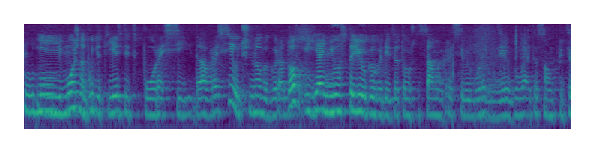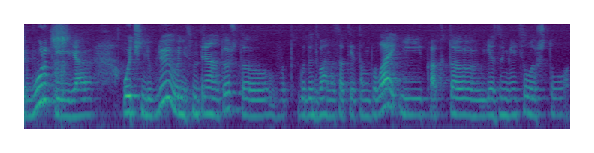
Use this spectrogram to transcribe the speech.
угу. и можно будет ездить по России. Да, в России очень много городов, и я не устаю говорить о том, что самый красивый город, где я была, это Санкт-Петербург, и я очень люблю его, несмотря на то, что вот года два назад я там была, и как-то я заметила, что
